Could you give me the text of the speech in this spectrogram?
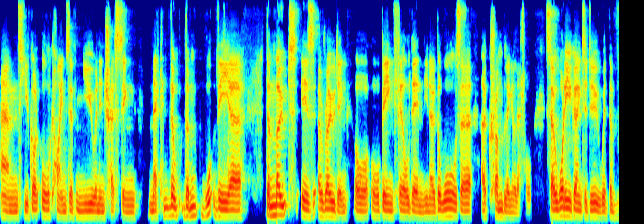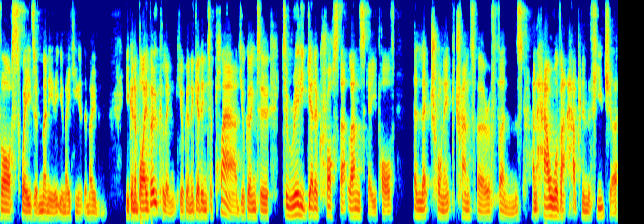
and you've got all kinds of new and interesting mechan- the the the uh, the moat is eroding or or being filled in you know the walls are are crumbling a little. So what are you going to do with the vast swathes of money that you're making at the moment you're going to buy Vocalink, you're going to get into Plaid, you're going to to really get across that landscape of electronic transfer of funds and how will that happen in the future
